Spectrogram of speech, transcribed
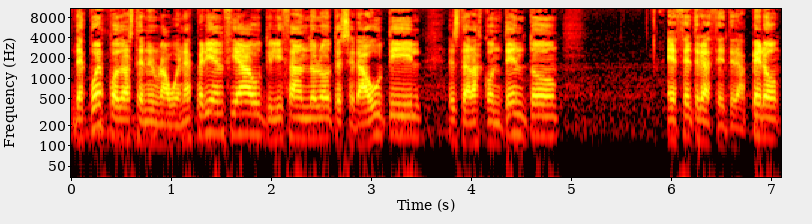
Después podrás tener una buena experiencia utilizándolo, te será útil, estarás contento, etcétera, etcétera. Pero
